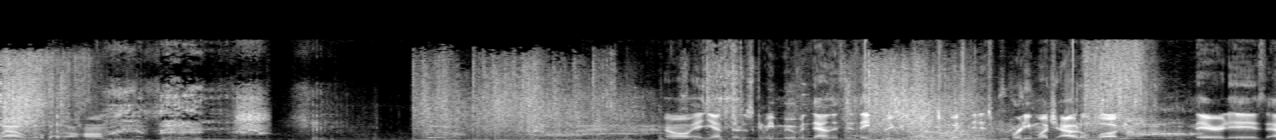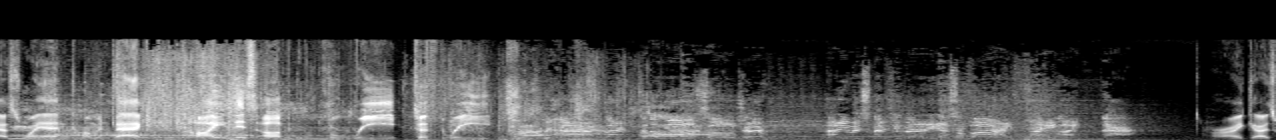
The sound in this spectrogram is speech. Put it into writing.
wow, a little bit of a hump. Oh, and yep, they're just gonna be moving down. This is a 3v1. Twisted is pretty much out of luck. There it is. SYN coming back. Tying this up three to three. To the wall, soldier. How do you expect humanity to survive fighting like that? All right, guys.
